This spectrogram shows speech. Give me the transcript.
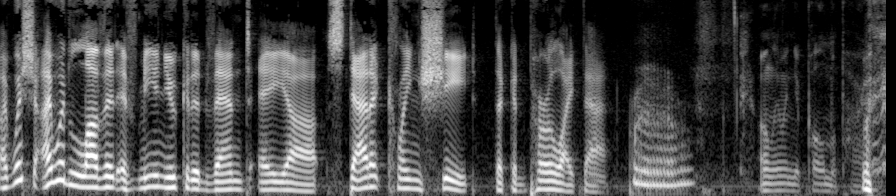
I wish I would love it if me and you could invent a uh, static cling sheet that could purr like that. Only when you pull them apart.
